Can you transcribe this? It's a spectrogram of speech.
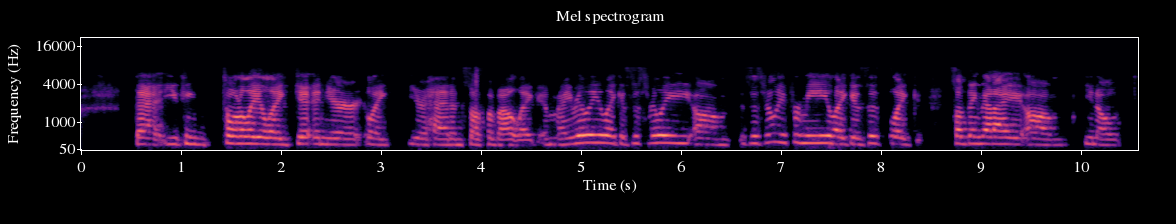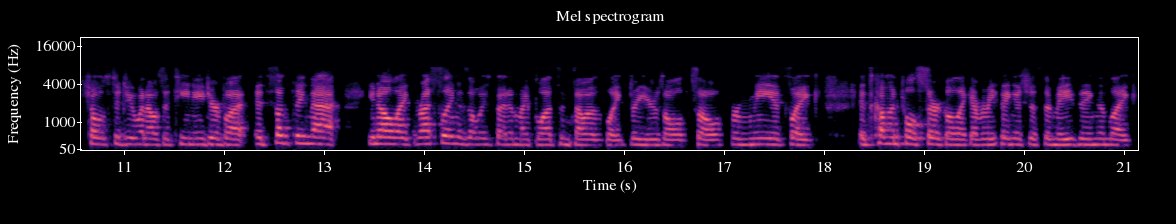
that you can totally like get in your like your head and stuff about like am i really like is this really um is this really for me? Like is this like something that i um you know chose to do when i was a teenager? But it's something that you know like wrestling has always been in my blood since i was like three years old. So for me it's like it's coming full circle. Like everything is just amazing. And like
